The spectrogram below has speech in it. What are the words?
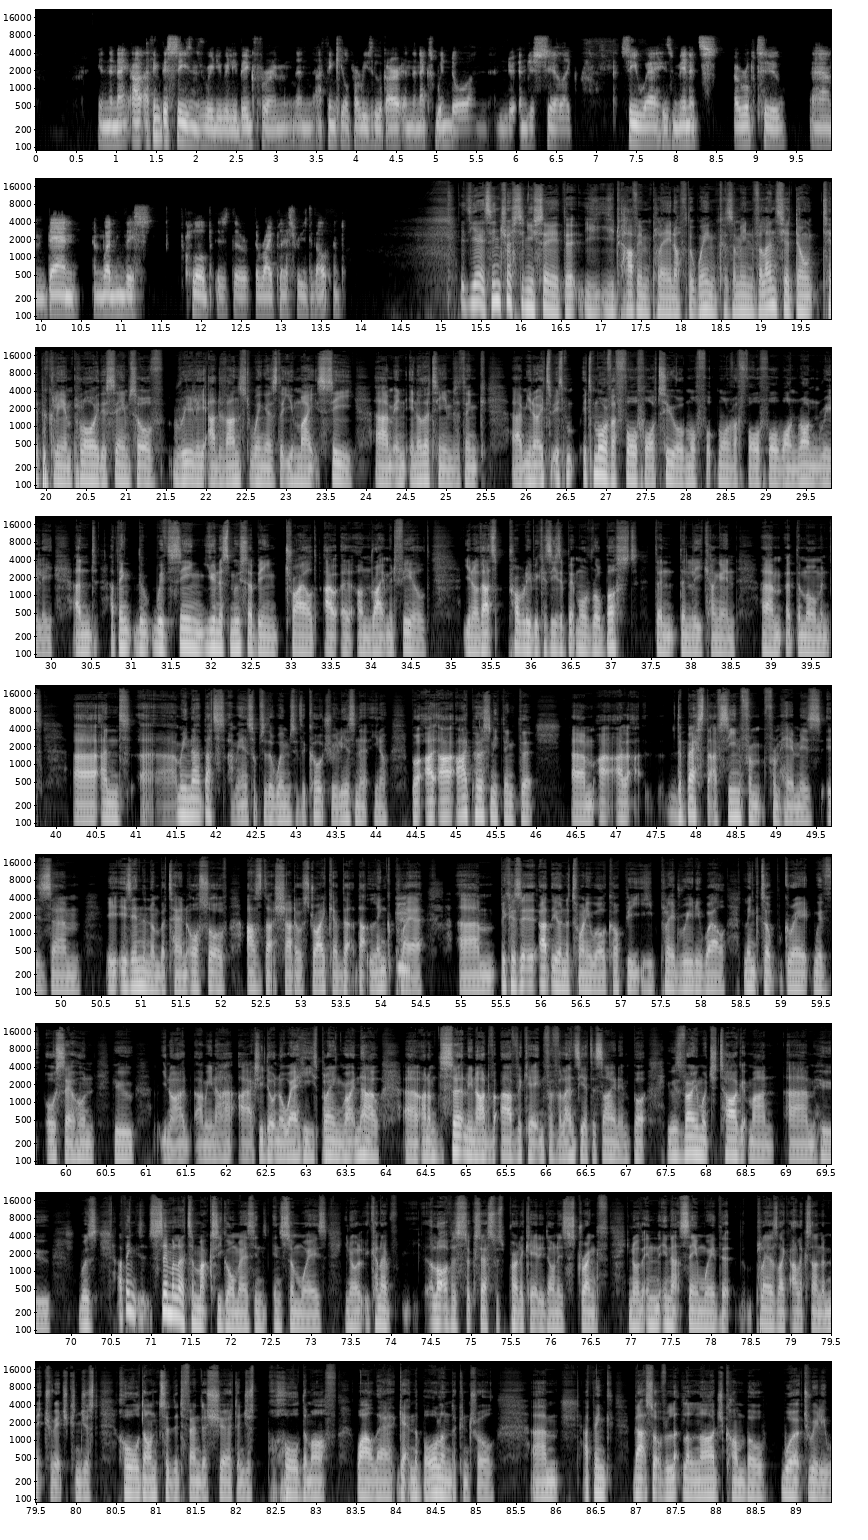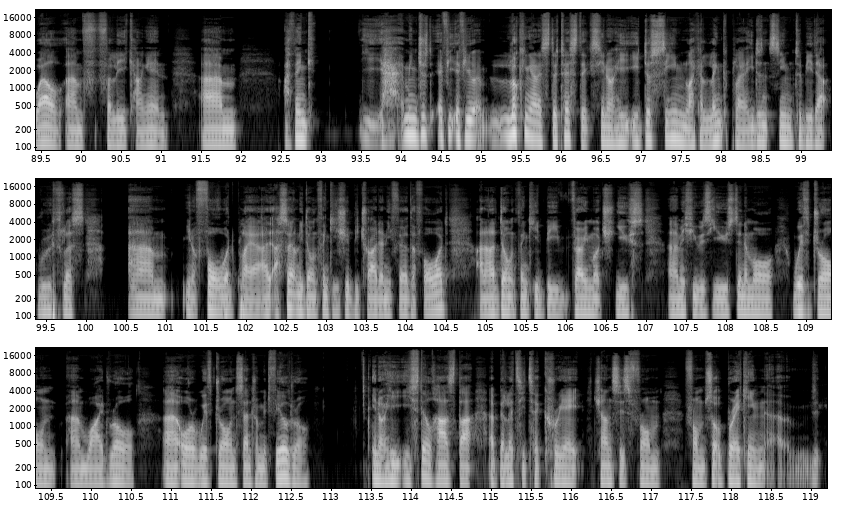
in the next. I, think this season is really, really big for him. And I think he'll probably look out in the next window and, and, and just see, like, see where his minutes are up to um, then and whether this club is the, the right place for his development. Yeah, it's interesting you say that you'd have him playing off the wing because I mean Valencia don't typically employ the same sort of really advanced wingers that you might see um, in in other teams. I think um, you know it's it's it's more of a four four two or more more of a four four one run really. And I think the, with seeing Yunus Musah being trialed out uh, on right midfield, you know that's probably because he's a bit more robust than than Lee Kang In um, at the moment. Uh, and uh, I mean that, that's I mean it's up to the whims of the coach, really, isn't it? You know, but I I, I personally think that um, I, I, the best that I've seen from from him is is um, is in the number ten or sort of as that shadow striker, that that link mm. player. Um, because it, at the under 20 World Cup, he, he played really well, linked up great with Osehun, who you know, I, I mean, I, I, actually don't know where he's playing right now, uh, and I'm certainly not advocating for Valencia to sign him. But he was very much a target man um, who was, I think, similar to Maxi Gomez in, in some ways. You know, kind of a lot of his success was predicated on his strength. You know, in in that same way that players like Alexander Mitrovic can just hold on to the defender's shirt and just hold them off while they're getting the ball under control. Um, I think that sort of little and large combo worked really well um, for Lee Kang In. Um, I think I mean, just if you if you're looking at his statistics, you know, he he does seem like a link player. He doesn't seem to be that ruthless, um, you know, forward player. I, I, certainly don't think he should be tried any further forward, and I don't think he'd be very much use um, if he was used in a more withdrawn um, wide role uh, or withdrawn central midfield role you know he, he still has that ability to create chances from from sort of breaking uh,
